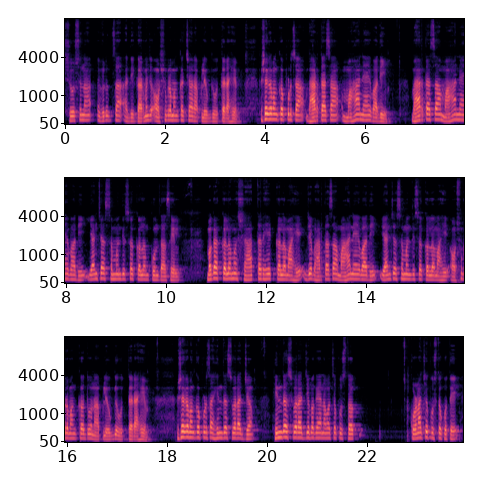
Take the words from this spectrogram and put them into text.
शोषणाविरुद्धचा अधिकार. म्हणजे ऑप्शन क्रमांक चार आपले योग्य उत्तर आहे. प्रश्न क्रमांक पुढचा भारताचा महान्यायवादी. भारताचा महान्यायवादी यांच्या संबंधीचं कलम कोणतं असेल? बघा कलम शहात्तर हे कलम आहे जे भारताचा महान्यायवादी यांच्या संबंधीचं कलम आहे. ऑप्शन क्रमांक दोन आपले योग्य उत्तर आहे. प्रश्न क्रमांक पुढचा हिंद स्वराज्य. हिंद स्वराज्य बघा या नावाचं पुस्तक. कोणाचे पुस्तक होते?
